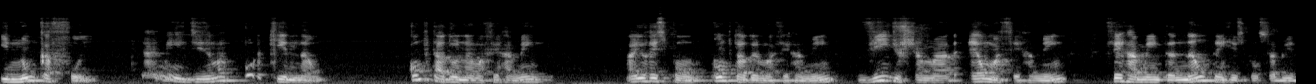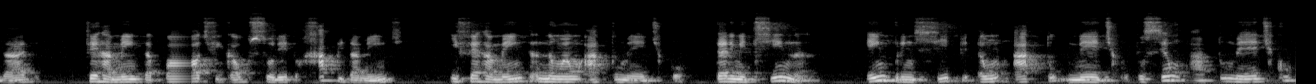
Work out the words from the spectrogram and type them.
e nunca foi. Aí me dizem, mas por que não? Computador não é uma ferramenta? Aí eu respondo, computador é uma ferramenta, videochamada é uma ferramenta, ferramenta não tem responsabilidade, ferramenta pode ficar obsoleto rapidamente e ferramenta não é um ato médico. Telemedicina, em princípio, é um ato médico. Por ser um ato médico,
